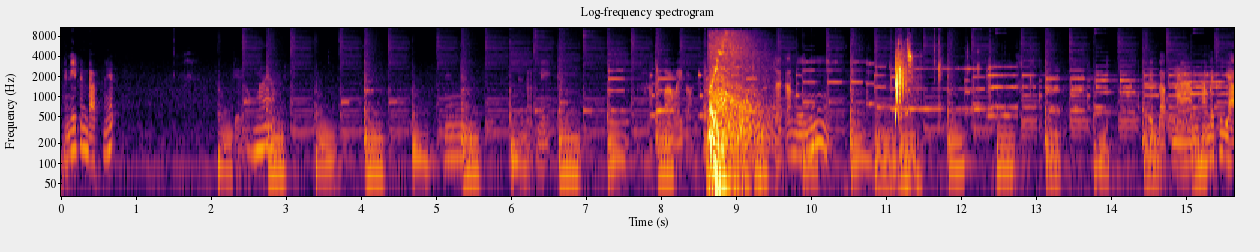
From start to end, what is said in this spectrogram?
อันนี้เป็นแบบเม็ด แกะออกมานี่เป็นแบบนี้วางไว้ก่อน แล้วก็มีนี่ เป็นแบบน้ำนะไม่ใช่ยา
